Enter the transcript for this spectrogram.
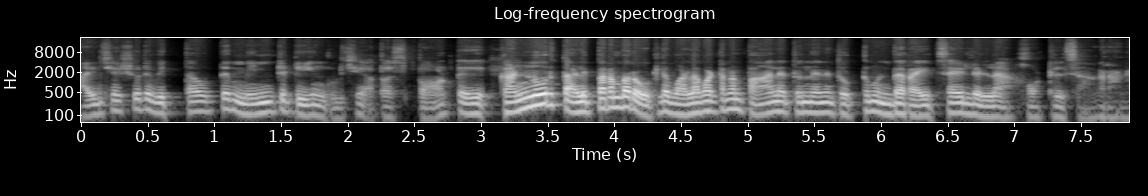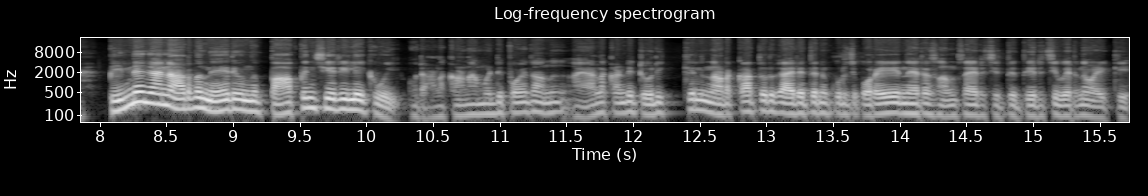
അതിനുശേഷം ഒരു വിത്തൗട്ട് മിന്റ് ടീയും കുടിച്ച്. അപ്പോൾ സ്പോട്ട് കണ്ണൂർ തളിപ്പറമ്പ് റോട്ടിൽ വളപട്ടണം പാലെത്തുന്നതിന് തൊട്ട് മുൻപേ റൈറ്റ് സൈഡിലുള്ള ഹോട്ടൽ സാഗറാണ്. പിന്നെ ഞാൻ അവിടുന്ന് നേരെ ഒന്ന് പാപ്പിൻശ്ശേരിയിലേക്ക് പോയി. ഒരാളെ കാണാൻ വേണ്ടി പോയതാണ്. അയാളെ കണ്ടിട്ട് ഒരിക്കലും നടക്കാത്തൊരു കാര്യത്തിനെ കുറിച്ച് കുറേ നേരം സംസാരിച്ചിട്ട് തിരിച്ചു വരുന്ന വഴിക്ക്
